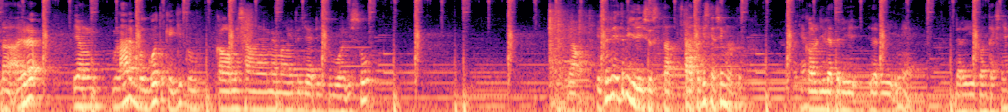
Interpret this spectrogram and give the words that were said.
Nah akhirnya yang menarik buat gue tuh kayak gitu. Kalau misalnya memang itu jadi sebuah isu, ya itu itu jadi isu stra- strategis nggak sih menurut lu? Maksudnya? Kalau dilihat dari dari ini ya, dari konteksnya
